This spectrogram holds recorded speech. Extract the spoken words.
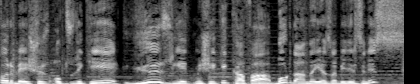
0532 172 kafa. Buradan da yazabilirsiniz.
